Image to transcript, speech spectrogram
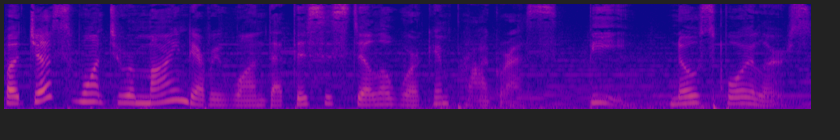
but just want to remind everyone that this is still a work in progress. B. No spoilers.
